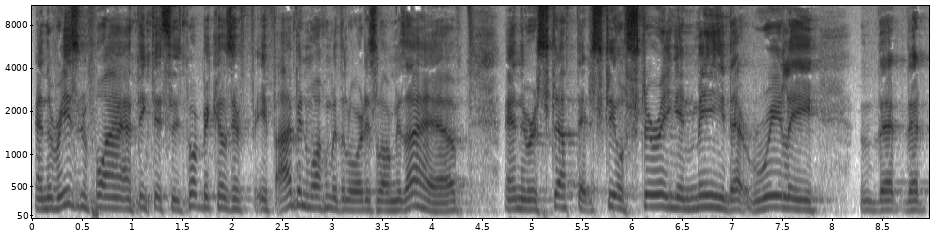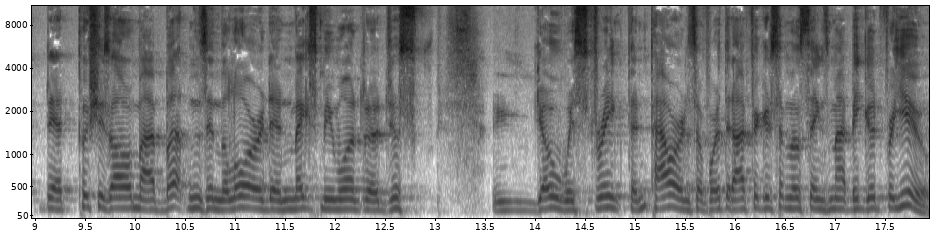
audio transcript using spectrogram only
And the reason why I think this is important because if, if I've been walking with the Lord as long as I have, and there is stuff that's still stirring in me that really that that that pushes all my buttons in the Lord and makes me want to just go with strength and power and so forth that I figured some of those things might be good for you.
